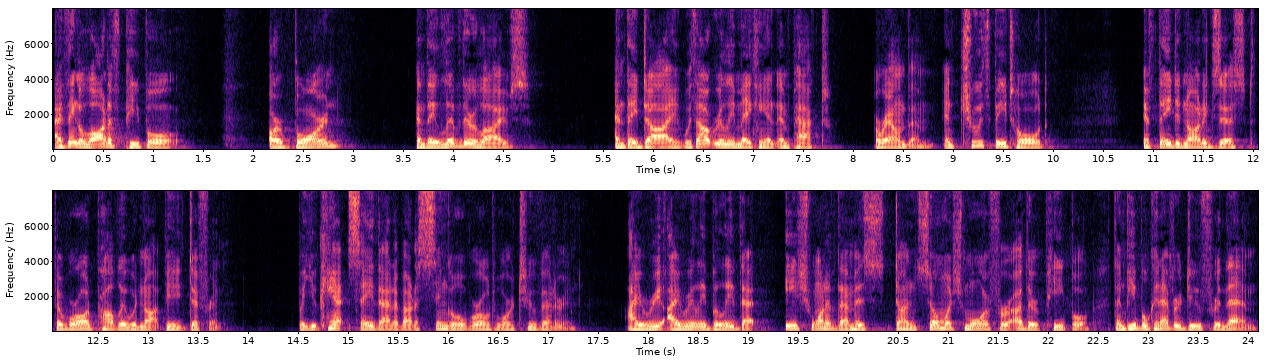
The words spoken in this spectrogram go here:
I think a lot of people are born and they live their lives and they die without really making an impact around them. And truth be told, if they did not exist, the world probably would not be different. But you can't say that about a single World War II veteran. I, re- I really believe that each one of them has done so much more for other people than people can ever do for them.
